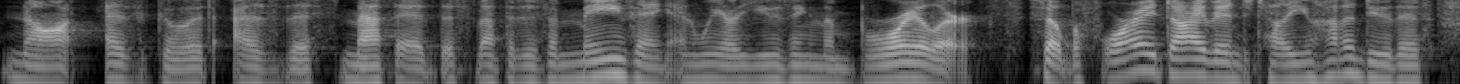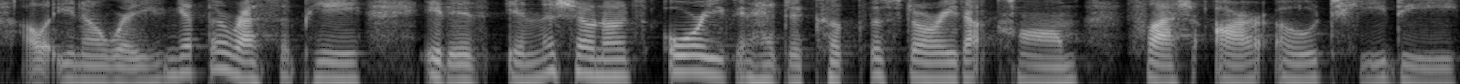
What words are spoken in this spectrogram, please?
not as good as this method. This method is amazing and we are using the broiler. So before I dive in to tell you how to do this, I'll let you know where you can get the recipe. It is in the show notes or you can head to cookthestory.com slash ROTD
